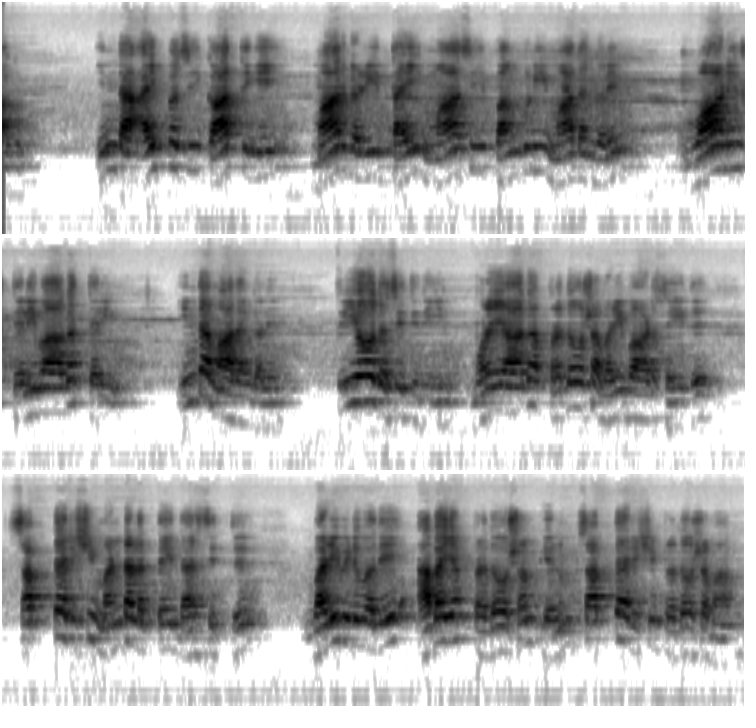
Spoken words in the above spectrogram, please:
ஆகும். இந்த ஐப்பசி கார்த்திகை மார்கழி தை மாசி பங்குனி மாதங்களில் வானில் தெளிவாக தெரியும். இந்த மாதங்களில் திரியோதசி திதியில் முறையாக பிரதோஷ வழிபாடு செய்து சப்தரிஷி மண்டலத்தை தரிசித்து வழிவிடுவதே அபய பிரதோஷம் எனும் சப்தரிஷி பிரதோஷமாகும்.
